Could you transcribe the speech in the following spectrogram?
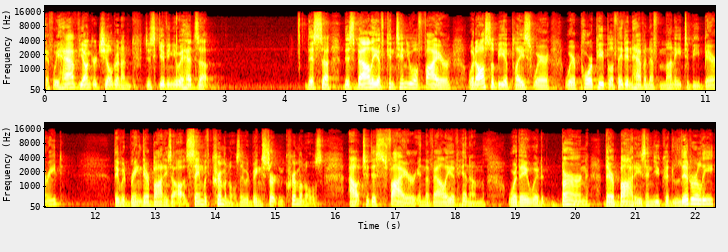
if we have younger children, I'm just giving you a heads up. This, uh, this valley of continual fire would also be a place where, where poor people, if they didn't have enough money to be buried, they would bring their bodies. Same with criminals. They would bring certain criminals out to this fire in the valley of Hinnom where they would burn their bodies, and you could literally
